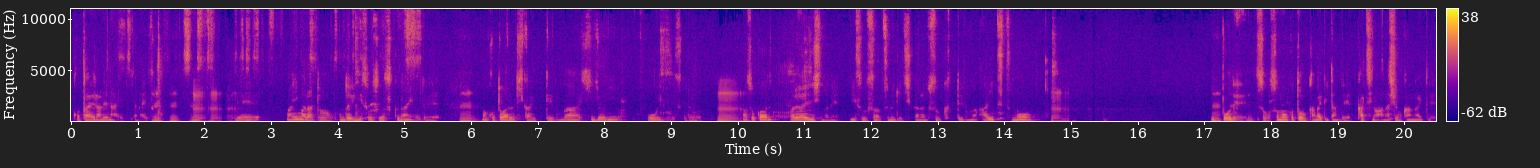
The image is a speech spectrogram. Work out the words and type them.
答えられないじゃないですか。うんうんうんうんで、まあ、今だと本当にリソースが少ないので、うんまあ、断る機会っていうのが非常に多いんですけど、うん。まあ、そこは我々自身のねリソースを集める力不足っていうのがありつつもうん。うん。一方で、うん。そうそのことを考えていたんで価値の話を考えて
